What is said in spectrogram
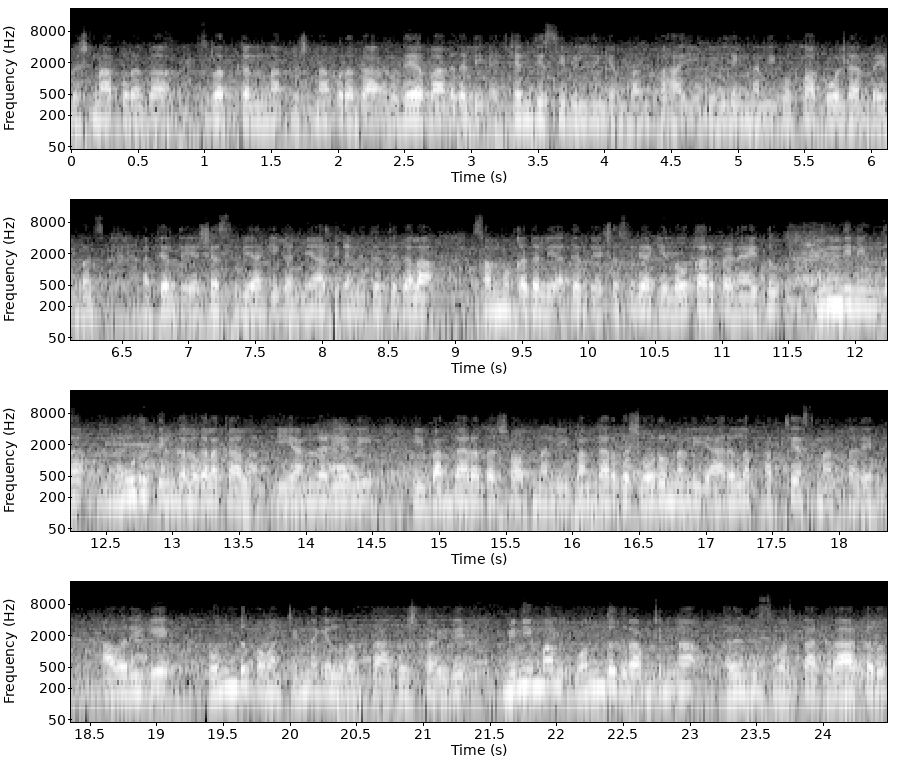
ಕೃಷ್ಣಾಪುರದ ಸುರತ್ಕಲ್ನ ಕೃಷ್ಣಾಪುರದ ಹೃದಯ ಭಾಗದಲ್ಲಿ H N G C building ಎಂಬಂತಹ ಈ ಬಿಲ್ಡಿಂಗ್ನಲ್ಲಿ ವಫಾ ಗೋಲ್ಡನ್ ಡೈಮಂಡ್ಸ್ ಅತ್ಯಂತ ಯಶಸ್ವಿಯಾಗಿ ಗಣ್ಯಾತಿಗ ನೆತೃತ್ವಗಳ ಸಮ್ಮುಖದಲ್ಲಿ ಅತ್ಯಂತ ಯಶಸ್ವಿಯಾಗಿ ಲೋಕಾರ್ಪಣೆ ಆಯಿತು. ಇಂದಿನಿಂದ ಮೂರು ತಿಂಗಳುಗಳ ಕಾಲ ಈ ಅಂಗಡಿಯಲ್ಲಿ ಈ ಬಂಗಾರದ ಶಾಪ್ನಲ್ಲಿ, ಈ ಬಂಗಾರದ ಶೋರೂಮ್ನಲ್ಲಿ ಯಾರೆಲ್ಲ ಪರ್ಚೇಸ್ ಮಾಡ್ತಾರೆ, ಅವರಿಗೆ ಒಂದು ಪವನ್ ಚಿನ್ನ ಗೆಲ್ಲುವಂಥ ಅದೃಷ್ಟವಿದೆ. ಮಿನಿಮಮ್ ಒಂದು ಗ್ರಾಮ್ ಚಿನ್ನ ಖರೀದಿಸುವಂಥ ಗ್ರಾಹಕರು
